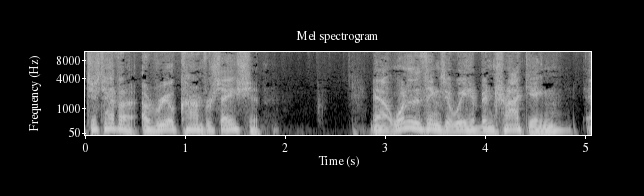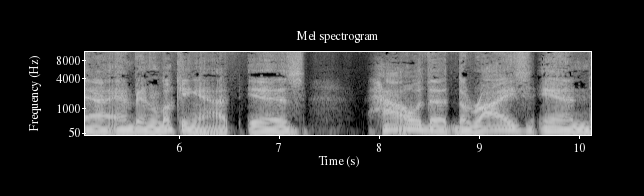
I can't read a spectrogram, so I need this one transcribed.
Just have a, a real conversation. Now, one of the things that we have been tracking uh, and been looking at is how the the rise in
